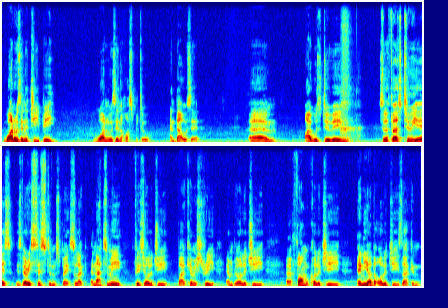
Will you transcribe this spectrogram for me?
one was in a GP, one was in a hospital, and that was it. Um, I was doing so the first two years is very systems based, so like anatomy, physiology, biochemistry, embryology, uh, pharmacology, any other ologies that I can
